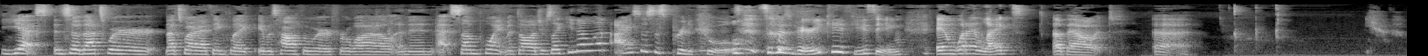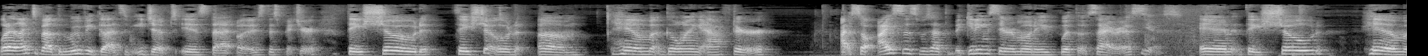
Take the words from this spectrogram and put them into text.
yes, and so that's where that's why I think like it was Hathor for a while, and then at some point mythology was like, you know what, Isis is pretty cool. so it's very confusing. And what I liked about uh what I liked about the movie Gods of Egypt is that oh, it's this picture. They showed they showed um, him going after. I- So Isis was at the beginning ceremony with Osiris, Yes. and they showed him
